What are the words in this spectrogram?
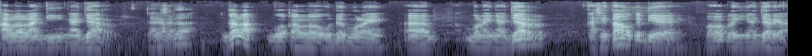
kalau lagi ngajar Galak gak? galak gue kalau udah mulai eh, mulai ngajar kasih tahu ke dia bahwa lagi ngajar ya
